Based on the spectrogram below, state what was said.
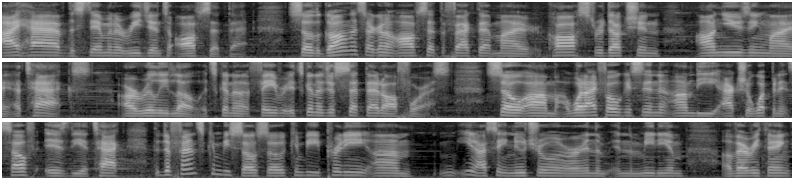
I have the stamina regen to offset that. So the gauntlets are going to offset the fact that my cost reduction on using my attacks are really low. It's gonna favor. It's gonna just set that off for us. So um, what I focus in on the actual weapon itself is the attack. The defense can be so-so. It can be pretty, um, you know, I say neutral or in the in the medium of everything.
